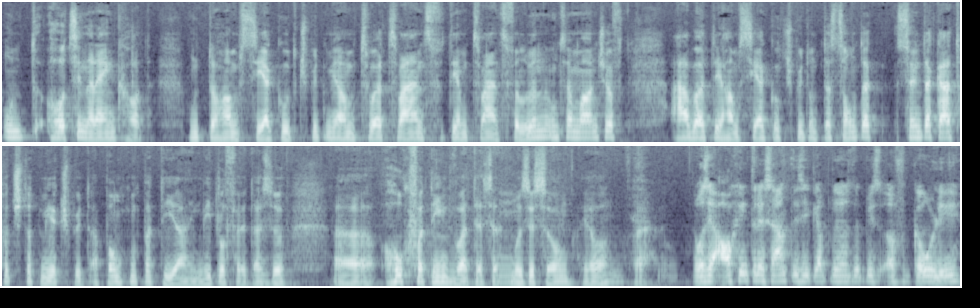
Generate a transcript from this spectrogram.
und hat ihn reingehauen. Und da haben sie sehr gut gespielt. Wir haben zwar 2 die haben 2 verloren, unsere Mannschaft, aber die haben sehr gut gespielt. Und der Sonntag, Söndergaard hat statt mir gespielt. Eine Bombenpartie auch im Mittelfeld. Also hochverdient war das, mhm. muss ich sagen. Ja. Was ja auch interessant ist, ich glaube, du hast ja bis auf Goalie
